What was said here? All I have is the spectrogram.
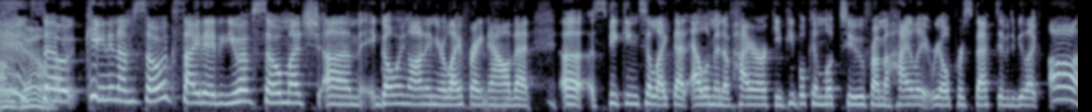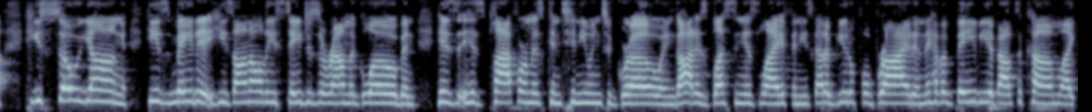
I'm down. So, Keenan, I'm so excited. You have so much um, going on in your life right now that uh, speaking to like that element of hierarchy, people can look to from a highlight reel perspective to be like, oh, he's so young. He's made it. He's on all these stages around the globe and his, his platform is continuing to grow and God is blessing his life and he's got a beautiful bride and they have a baby about to come. Like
